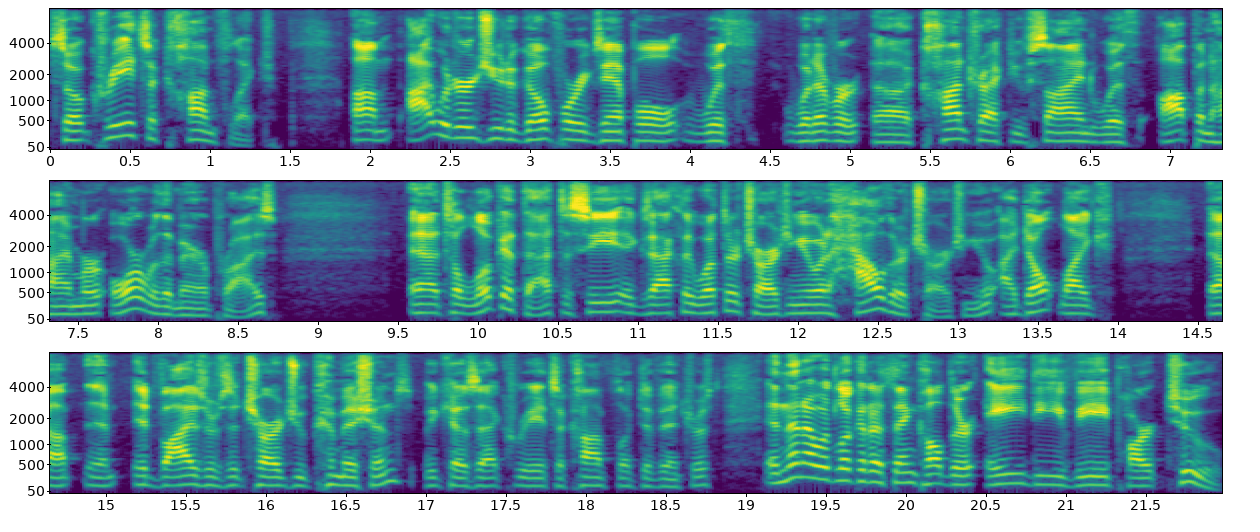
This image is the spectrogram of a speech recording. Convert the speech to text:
So it creates a conflict. Um, I would urge you to go, for example, with whatever uh, contract you've signed with Oppenheimer or with Ameriprise, uh, to look at that to see exactly what they're charging you and how they're charging you. I don't like uh, advisors that charge you commissions because that creates a conflict of interest. And then I would look at a thing called their ADV Part 2,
